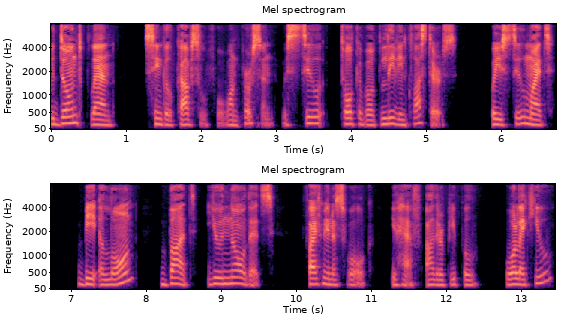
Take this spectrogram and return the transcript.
we don't plan single capsule for one person. We still talk about living clusters where you still might be alone, but you know that five minutes walk, you have other people who are like you,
